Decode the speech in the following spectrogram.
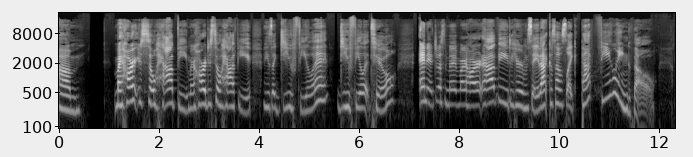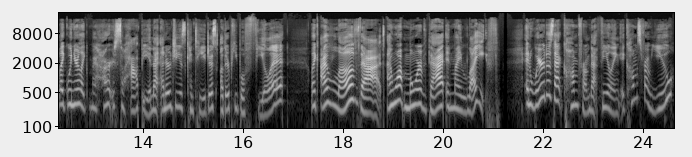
um, my heart is so happy. My heart is so happy. And he's like, Do you feel it? Do you feel it too? And it just made my heart happy to hear him say that because I was like, that feeling though, like when you're like, my heart is so happy and that energy is contagious, other people feel it. Like, I love that. I want more of that in my life. And where does that come from, that feeling? It comes from you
